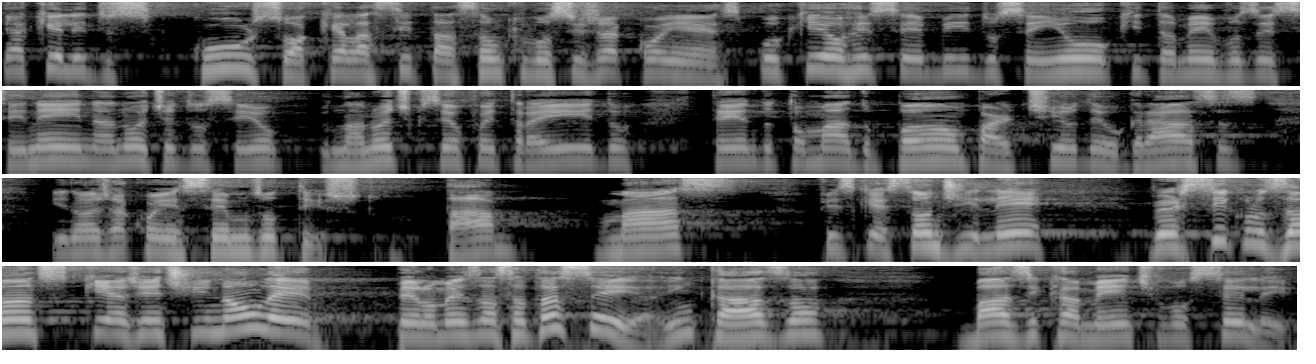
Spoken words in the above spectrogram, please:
que aquele discurso, aquela citação que você já conhece. Porque eu recebi do Senhor que também vos ensinei na noite do Senhor, na noite que o Senhor foi traído, tendo tomado pão, partiu, deu graças, e nós já conhecemos o texto, tá? Mas fiz questão de ler versículos antes que a gente não lê, pelo menos na Santa Ceia. Em casa, basicamente você lê.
